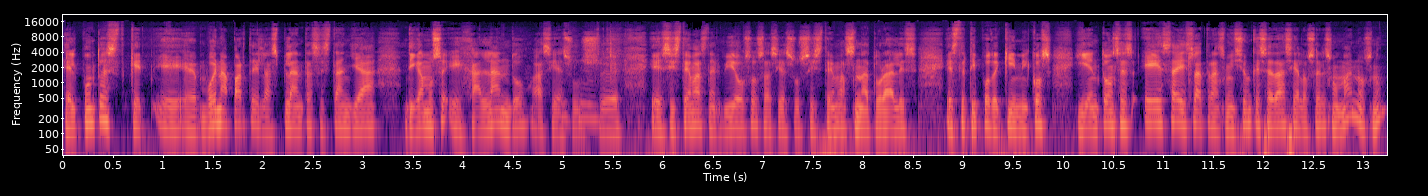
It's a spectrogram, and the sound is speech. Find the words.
El punto es que eh, buena parte de las plantas están ya digamos eh, jalando hacia sus eh, eh, sistemas nerviosos, hacia sus sistemas naturales este tipo de químicos y entonces esa es la transmisión que se da hacia los seres humanos, ¿no?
